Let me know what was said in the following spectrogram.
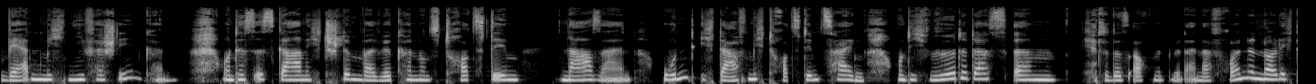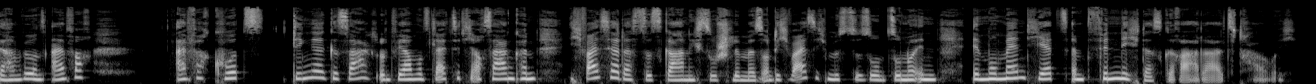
werden mich nie verstehen können. Und es ist gar nicht schlimm, weil wir können uns trotzdem nah sein. Und ich darf mich trotzdem zeigen. Und ich würde das, ähm, ich hatte das auch mit, mit einer Freundin neulich, da haben wir uns einfach, einfach kurz Dinge gesagt und wir haben uns gleichzeitig auch sagen können, ich weiß ja, dass das gar nicht so schlimm ist und ich weiß, ich müsste so und so, nur in, im Moment jetzt empfinde ich das gerade als traurig.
